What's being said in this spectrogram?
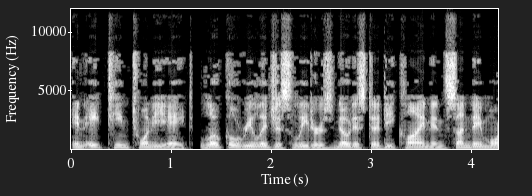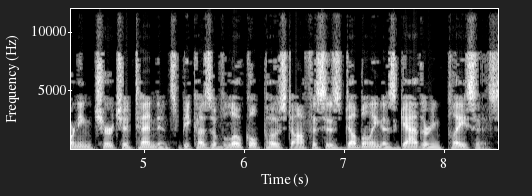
In 1828, local religious leaders noticed a decline in Sunday morning church attendance because of local post offices doubling as gathering places.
